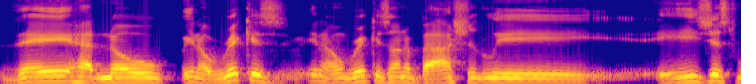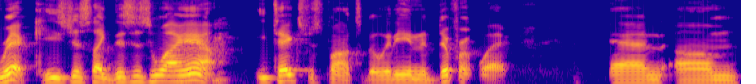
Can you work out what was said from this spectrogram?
they had no, you know, Rick is, you know, Rick is unabashedly, he's just Rick. He's just like, this is who I am. He takes responsibility in a different way, and um,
